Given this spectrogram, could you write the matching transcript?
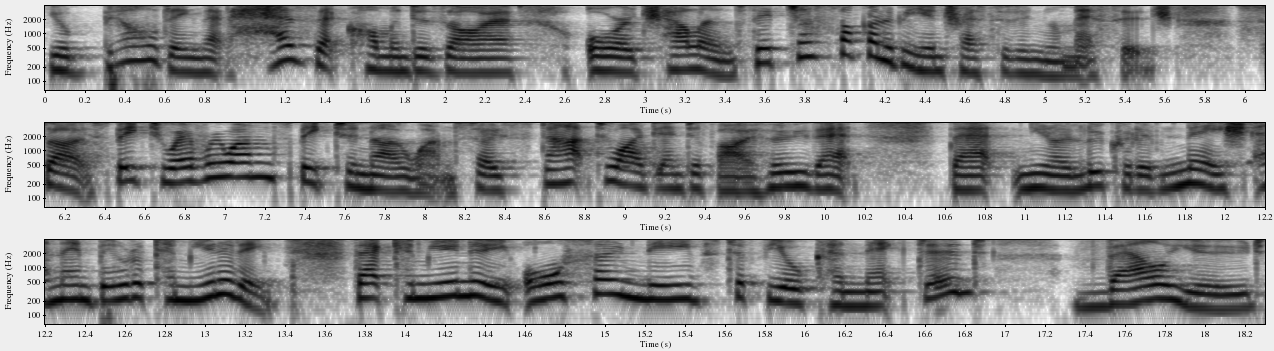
you're building that has that common desire or a challenge they're just not going to be interested in your message. So speak to everyone, speak to no one. So start to identify who that, that, you know, lucrative niche and then build a community. That community also needs to feel connected, valued,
